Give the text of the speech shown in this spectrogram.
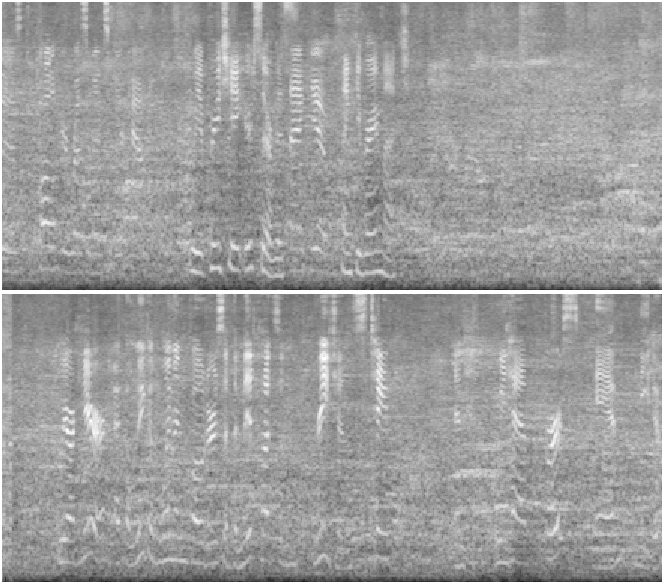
the, all of your residents of your county. We appreciate your service. Thank you. Thank you very much. We are here at the League of Women Voters of the Mid-Hudson Regions table. And we have first Ann Needham,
